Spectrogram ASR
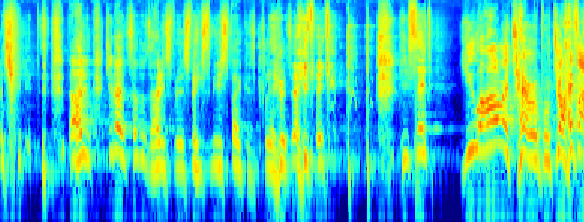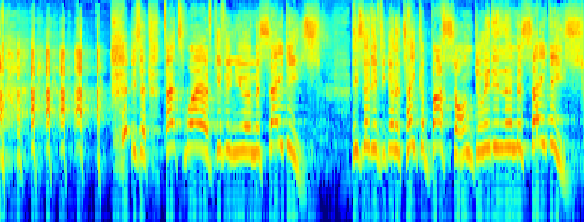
And do you know, sometimes the Holy Spirit speaks to me, he spoke as clear as anything. he said, You are a terrible driver. he said, That's why I've given you a Mercedes. He said, If you're going to take a bus on, do it in a Mercedes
